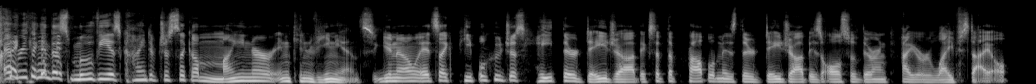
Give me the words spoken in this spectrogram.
everything in this movie is kind of just like a minor inconvenience. You know, it's like people who just hate their day job, except the problem is their day job is also their entire lifestyle.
